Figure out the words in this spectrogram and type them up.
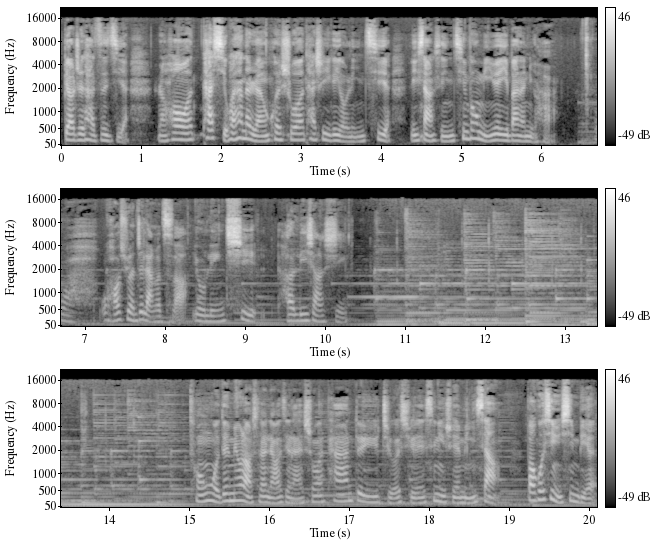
标志他自己，然后他喜欢他的人会说她是一个有灵气、理想型、清风明月一般的女孩。哇，我好喜欢这两个词啊，有灵气和理想型。从我对缪老师的了解来说，他对于哲学、心理学、冥想。包括性与性别，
